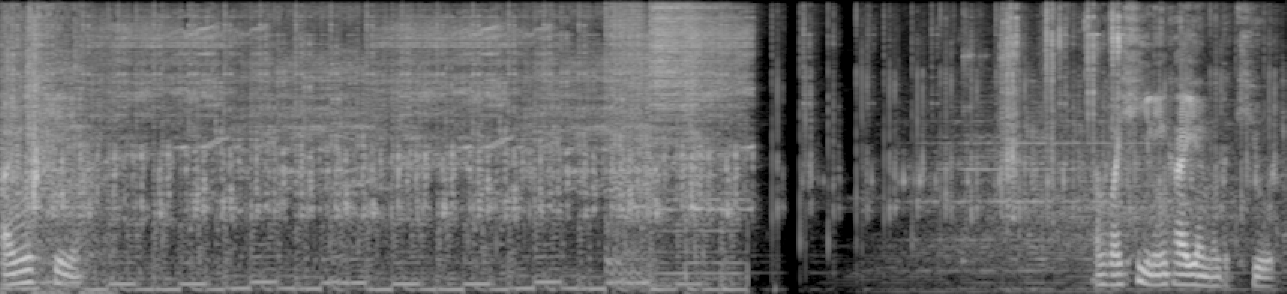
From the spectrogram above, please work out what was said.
I need healing. And by healing I am the cure.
